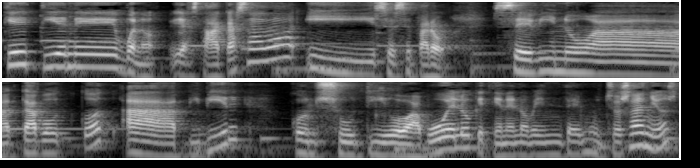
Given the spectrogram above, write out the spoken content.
que tiene, bueno, ya estaba casada y se separó. Se vino a Cabot Cod a vivir con su tío abuelo, que tiene 90 y muchos años,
